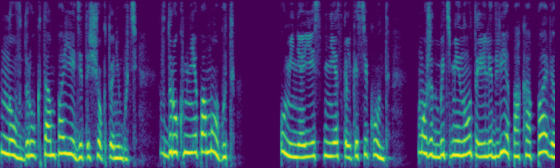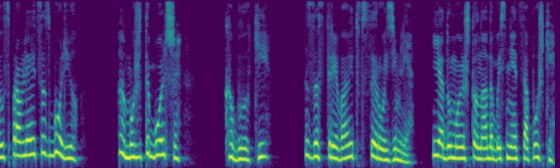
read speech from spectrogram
Ну, вдруг там поедет еще кто-нибудь, вдруг мне помогут. У меня есть несколько секунд — может быть, минута или две, пока Павел справляется с болью. А может и больше. Каблуки застревают в сырой земле. Я думаю, что надо бы снять сапожки,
